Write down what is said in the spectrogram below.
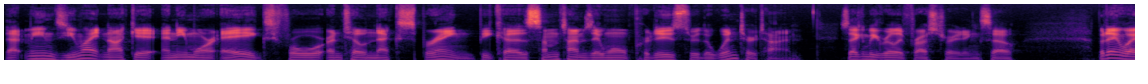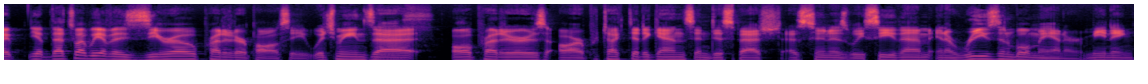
that means you might not get any more eggs for until next spring because sometimes they won't produce through the winter time. So that can be really frustrating. So but anyway yep that's why we have a zero predator policy which means that all predators are protected against and dispatched as soon as we see them in a reasonable manner meaning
